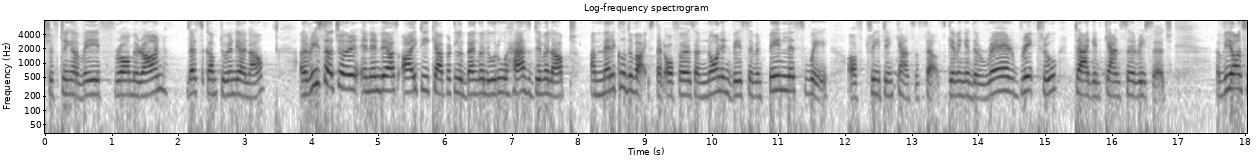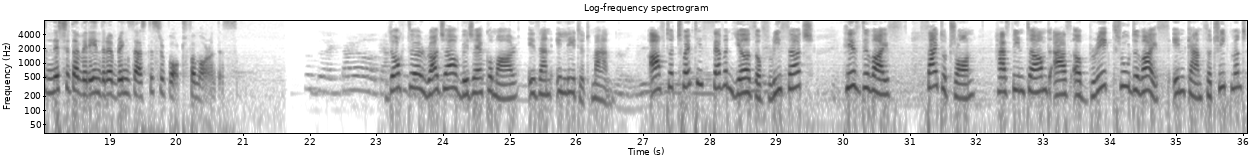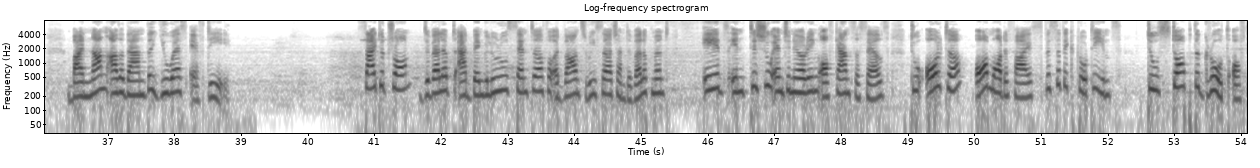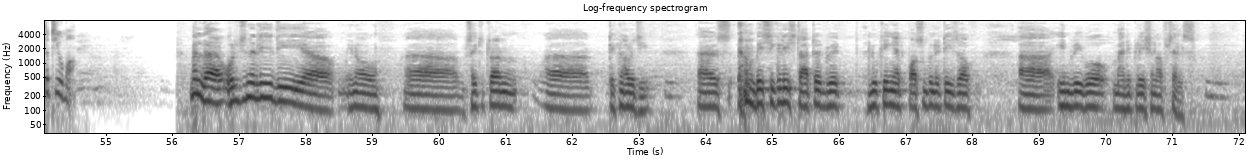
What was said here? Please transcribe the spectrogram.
Shifting away from Iran, let's come to India now. A researcher in India's IT capital, Bengaluru, has developed a medical device that offers a non-invasive and painless way of treating cancer cells, giving it the rare breakthrough tag in cancer research. WION's Nishita Virendra brings us this report for more on this. Dr. Raja Vijay Kumar is an elated man. After 27 years of research, his device, Cytotron, has been termed as a breakthrough device in cancer treatment by none other than the US FDA. Cytotron, developed at Bengaluru Center for Advanced Research and Development, aids in tissue engineering of cancer cells to alter or modify specific proteins to stop the growth of the tumor. Well, uh, originally the, uh, you know, cytotron uh, technology has basically started with looking at possibilities of uh, in vivo manipulation of cells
